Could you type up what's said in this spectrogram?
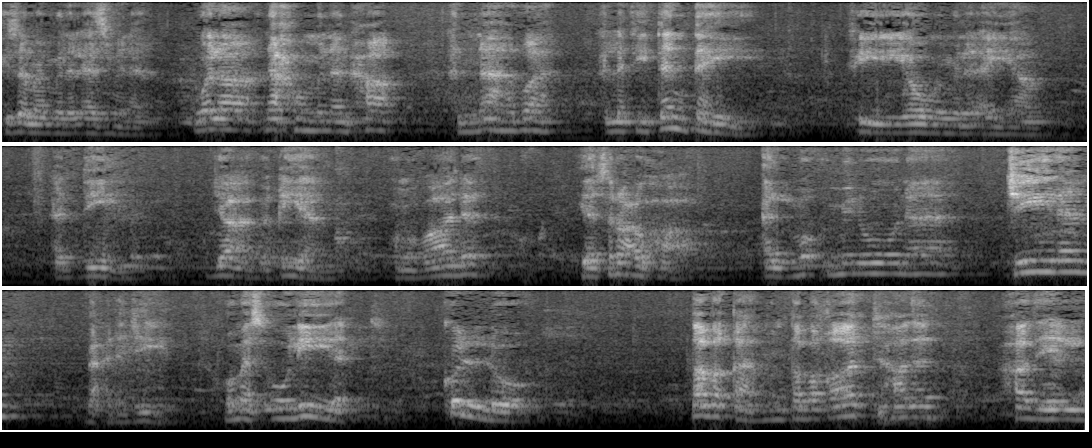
في زمن من الأزمنة ولا نحو من أنحاء النهضة التي تنتهي في يوم من الأيام. الدين جاء بقيم ومبادئ يزرعها المؤمنون جيلا بعد جيل ومسؤولية كل طبقة من طبقات هذا هذه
